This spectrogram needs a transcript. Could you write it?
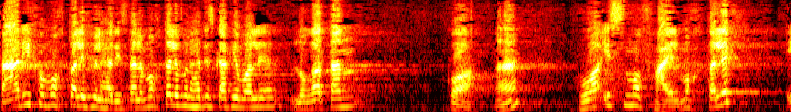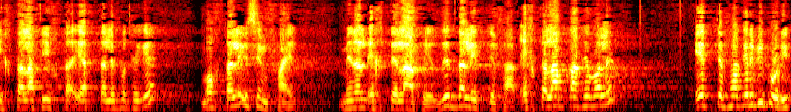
তারিফ ও মুখতালিফুল হাদিস। তাহলে মুখতালিফুল হাদিস কাকে বলে? লোগাতান ক হ্যাঁ? হুয়া ইসম ফাইল, মুখতালিফ, ইখতালিফ থেকে মুখতালিফ ইসম ফাইল। মিনাল ইখতলাফে, জিদ্দাল ইত্তেফাক। ইখতলাফ কাকে বলে? ইত্তেফাকের বিপরীত।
